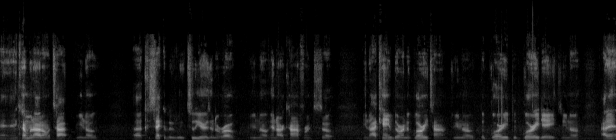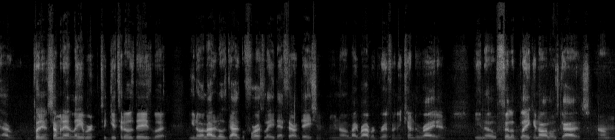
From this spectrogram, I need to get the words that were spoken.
and, coming out on top, you know, uh, consecutively two years in a row, you know, in our conference. So, you know, I came during the glory times, you know, the glory, the glory days, you know. I didn't I put in some of that labor to get to those days, but you know, a lot of those guys before us laid that foundation, you know, like Robert Griffin and Kendall Wright and, you know, Philip Blake and all those guys. Um,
